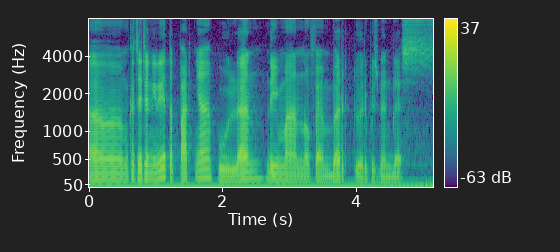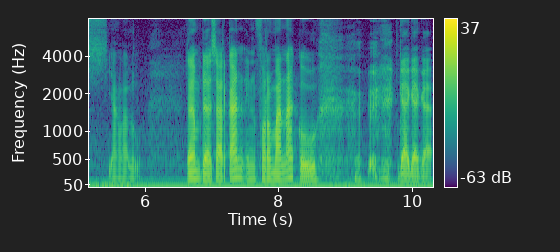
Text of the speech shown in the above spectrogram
Um, kejadian ini tepatnya bulan 5 November 2019 yang lalu. Dan berdasarkan informan aku, gak gak gak.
